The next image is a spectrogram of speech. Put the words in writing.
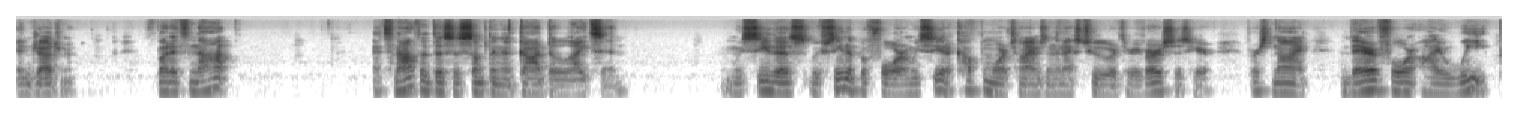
in judgment. But it's not it's not that this is something that God delights in. We see this, we've seen it before, and we see it a couple more times in the next two or three verses here. Verse 9, therefore I weep.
